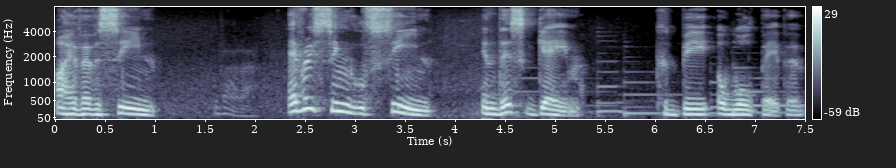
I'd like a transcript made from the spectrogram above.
I have ever seen. Every single scene in this game could be a wallpaper.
